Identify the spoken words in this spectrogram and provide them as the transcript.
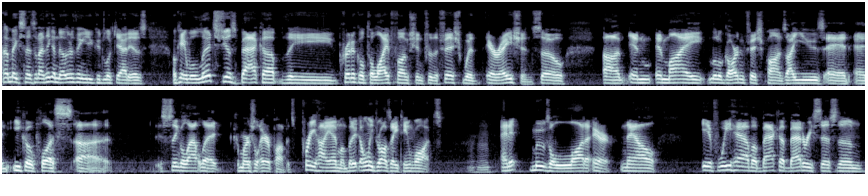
That makes sense. And I think another thing you could look at is, okay, well, let's just back up the critical to life function for the fish with aeration. So, uh, in, in my little garden fish ponds, I use an, an Eco Plus, uh, single outlet commercial air pump. It's a pretty high end one, but it only draws 18 watts. And it moves a lot of air. Now, if we have a backup battery system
